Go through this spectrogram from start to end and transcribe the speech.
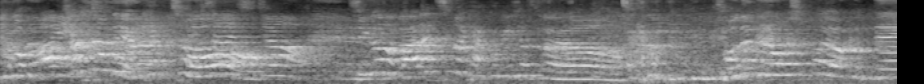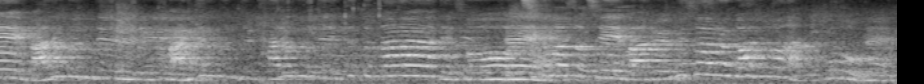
이거 아 캡처돼요 캡처. 괜찮으시죠? 지금 마른 침을 갖고 계셨어요. 저는 그러고 싶어요. 근데 많은 분들, 또 많은 분들, 다른 분들의 뜻도 따라야 돼서 네. 지금 와서 제 말을 회수하려고 하는 건 아니고 네.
